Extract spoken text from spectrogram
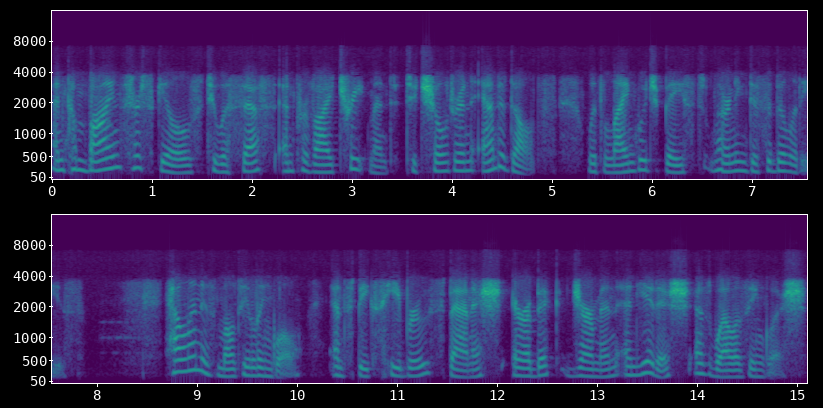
and combines her skills to assess and provide treatment to children and adults with language based learning disabilities. Helen is multilingual and speaks Hebrew, Spanish, Arabic, German, and Yiddish, as well as English.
